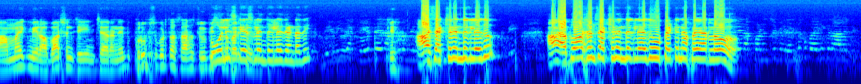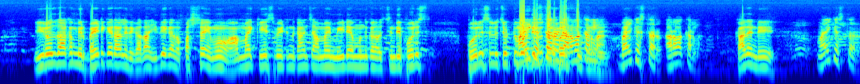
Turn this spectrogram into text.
ఆ అమ్మాయికి మీరు అబార్షన్ చేయించారు అనేది ప్రూఫ్స్ కూడా సహా చూపిస్తున్న పోలీస్. కేసులో ఎందుకు లేదండి అది? ఆ సెక్షన్ ఎందుకు లేదు? ఆ అబార్షన్ సెక్షన్ ఎందుకు లేదు? పెట్టిన ఎఫ్ఐఆర్లో? ఈ రోజు దాకా మీరు బయటికే రాలేదు కదా? ఇదే కదా ఫస్ట్ టైం ఆ అమ్మాయి కేసు పెట్టింది కానీ అమ్మాయి మీడియా ముందుకు వచ్చింది. పోలీస్ పోలీసులు చుట్టూ. మైక్ ఇస్తారు. అరవకర్ల. కాదండి. మైక్ ఇస్తారు.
